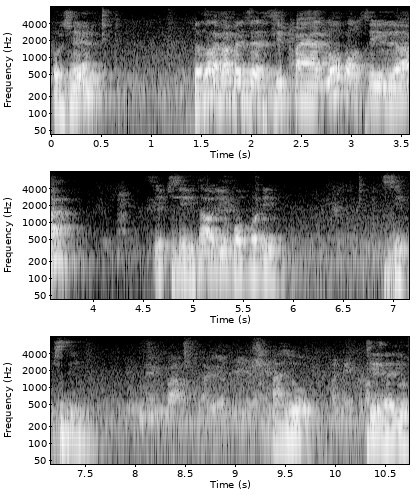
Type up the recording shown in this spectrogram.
โอเคเหลือเท่าไหร่ครับเป็นเศษสิบแปดลบออกสี่เหลือสิบสี่เท่าอายุผมพอดีสิบสี่อายุที่เหลืออยู่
